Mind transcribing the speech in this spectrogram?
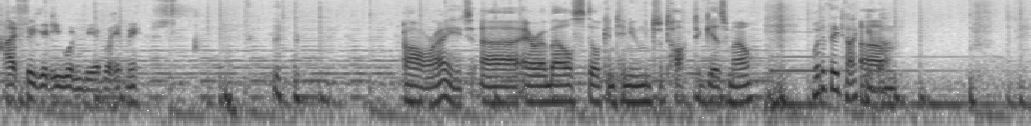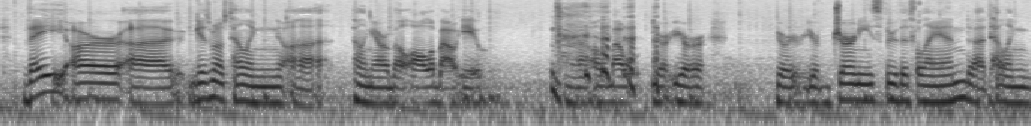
I figured he wouldn't be able to hit me. All right. Uh, Arabelle still continuing to talk to Gizmo. What are they talking Um, about? They are. Uh, Gizmo's telling uh, telling Arabelle all about you, uh, all about your your your your journeys through this land. Uh, telling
